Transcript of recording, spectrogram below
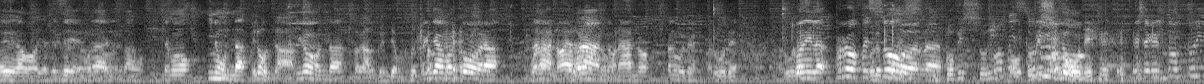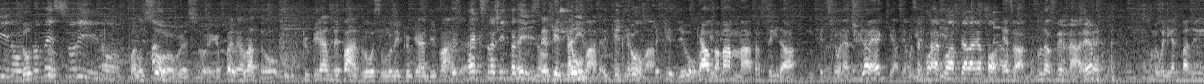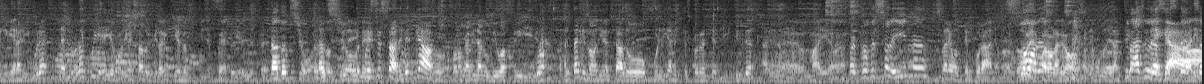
Eh, la voglia, ci siamo, dai, ci stiamo. Siamo in onda. In onda. In onda. Allora, prendiamo Prendiamo ancora. Buon anno, eh. Buon anno. Buon anno. Salute. Salute. Con il professor. Il professorino. Professorone. Invece che il dottorino, il Dottor- professorino. Ma non solo professore, che poi tra l'altro il più grande fan, lo è uno dei più grandi fan. Extra cittadino. Perché di. Roma? Perché di Roma? Perché di Roma? Causa quindi- mamma trasferita in pensione a Civitavecchia, siamo Se può, è diventati... buona più all'aria buona. Esatto, venuta a svernare, come quelli che vanno in Riviera Ligure, lei è venuta qui e io sono diventato civitavecchiese a tutti gli effetti. D'adozione. D'adozione. Quest'estate per caso sono capitato sui vostri video e da lì sono diventato politicamente scorretti addicted. Eh, ormai è una Poi il professore in. storia contemporanea, professore Storia- è parola grossa, siamo uno dei tanti precari, precari.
